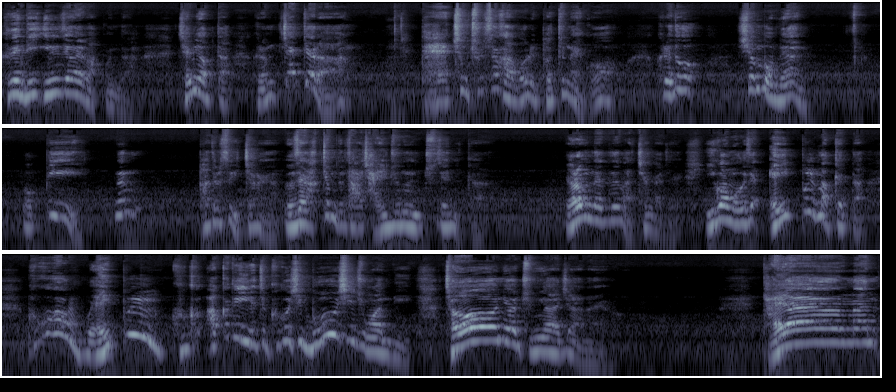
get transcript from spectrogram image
그게 네 인생을 바꾼다. 재미없다. 그럼 째껴라. 대충 출석하고 리포트 내고 그래도 시험 보면 뭐 B는 받을 수 있잖아요. 요새 학점도 다 잘 주는 추세니까. 여러분들도 마찬가지예요. 이 과목에서 A뿔 맞겠다. 그거가 A뿔 그거 아까도 얘기했죠. 그것이 무엇이 중요한지 전혀 중요하지 않아요. 다양한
